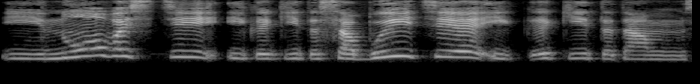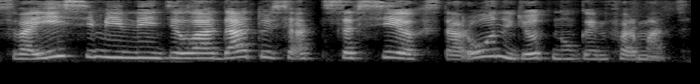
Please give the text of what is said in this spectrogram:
и новости, и какие-то события, и какие-то там свои семейные дела, да, то есть от, со всех сторон идет много информации.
